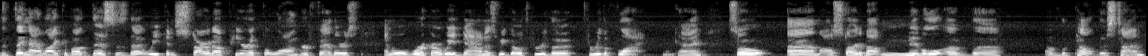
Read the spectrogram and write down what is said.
the thing I like about this is that we can start up here at the longer feathers, and we'll work our way down as we go through the through the fly. Okay, so um, I'll start about middle of the of the pelt this time,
